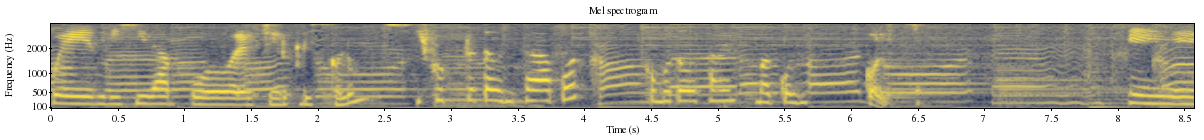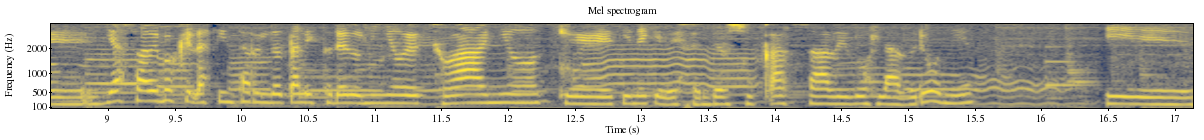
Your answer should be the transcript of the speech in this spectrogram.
fue dirigida por el señor Chris Columbus y fue protagonizada por, como todos saben, Macaulay Culkin. Eh, ya sabemos que la cinta relata la historia de un niño de 8 años que tiene que defender su casa de dos ladrones eh,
